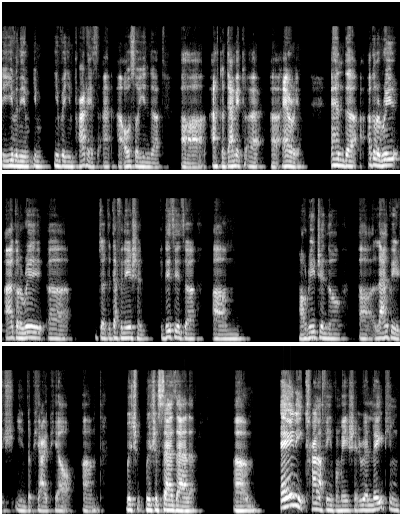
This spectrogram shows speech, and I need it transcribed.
even in, in even in practice and also in the academic area. And I'm gonna read I'm gonna read the, the definition. This is a um, original uh, language in the PIPL, um, which which says that um, any kind of information relating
